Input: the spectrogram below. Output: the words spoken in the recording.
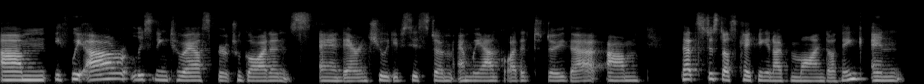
um, if we are listening to our spiritual guidance and our intuitive system and we are guided to do that um, that's just us keeping an open mind i think and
